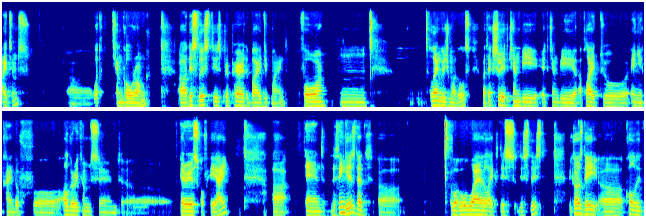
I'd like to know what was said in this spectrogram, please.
items, what can go wrong. this list is prepared by DeepMind for um, language models, but actually it can be it can be applied to any kind of uh, algorithms and uh, areas of AI. Uh, and the thing is that uh, why I like this this list because they uh, call it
